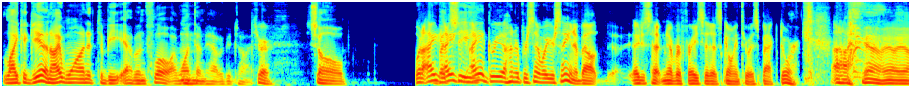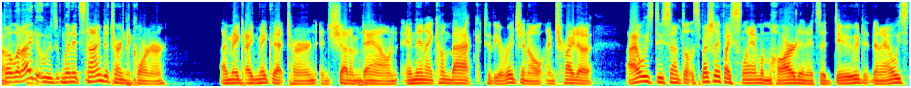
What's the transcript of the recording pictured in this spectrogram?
like again. I want it to be ebb and flow. I want them to have a good time. Mm-hmm. Sure. So But I, I, see- I agree 100% what you're saying about, I just have never phrased it as going through his back door. Uh, yeah, yeah, yeah. but what I do is when it's time to turn the corner, I make, I'd make that turn and shut him down. And then I come back to the original and try to, I always do something, especially if I slam him hard and it's a dude, then I always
